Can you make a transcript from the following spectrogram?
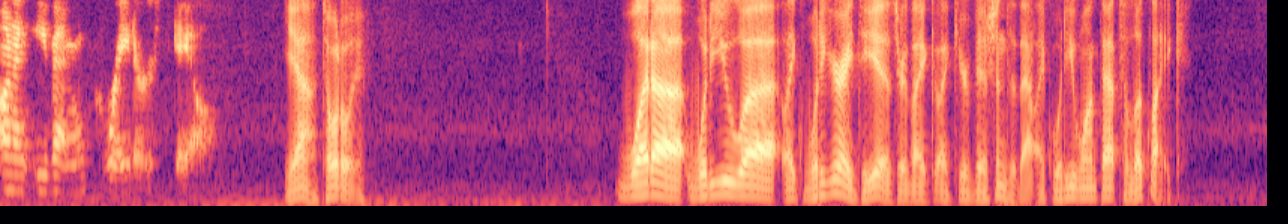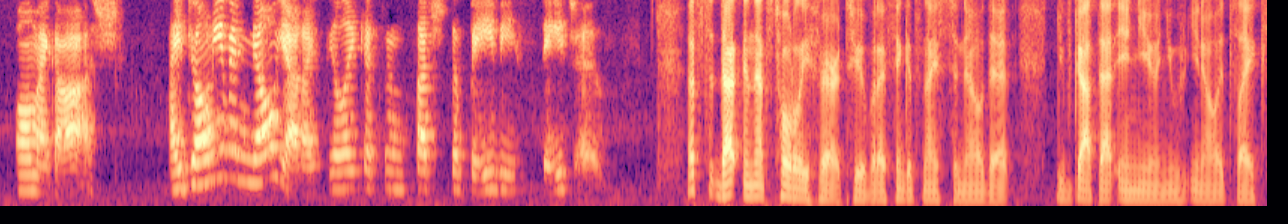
on an even greater scale. Yeah, totally. What uh what do you uh like what are your ideas or like like your visions of that? Like what do you want that to look like? Oh my gosh. I don't even know yet. I feel like it's in such the baby stages. That's that and that's totally fair too, but I think it's nice to know that you've got that in you and you you know, it's like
